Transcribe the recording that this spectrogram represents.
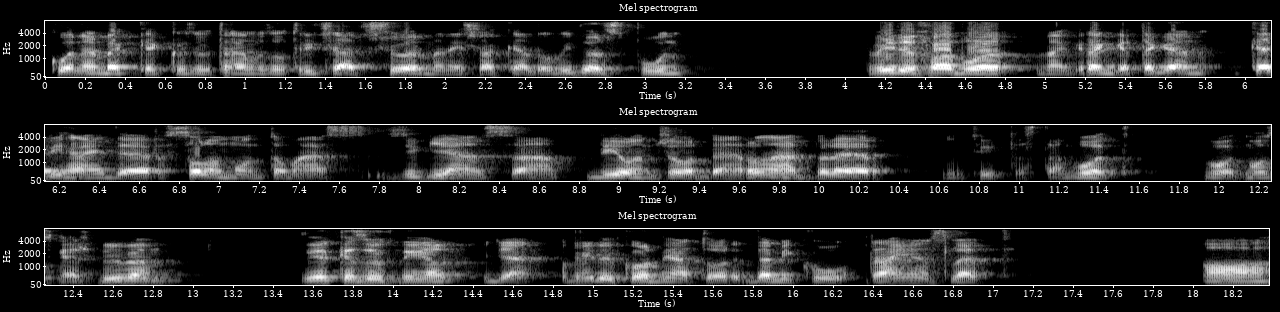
cornerbackek közül távozott Richard Sherman és Akello Witherspoon, a védőfalból meg rengetegen, Kerry Hyder, Solomon Thomas, Ziggy Ansah, Dion Jordan, Ronald Blair, úgyhogy itt aztán volt, volt mozgás bőven. Az érkezőknél ugye a védőkoordinátor Demico Ryans lett, a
